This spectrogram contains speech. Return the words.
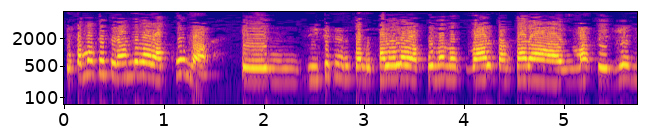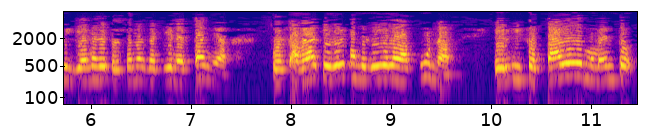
Estamos esperando la vacuna. dice que cuando salga la vacuna nos va a alcanzar a más de 10 millones de personas aquí en España. Pues habrá que ver cuando llegue la vacuna. El isotado de momento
